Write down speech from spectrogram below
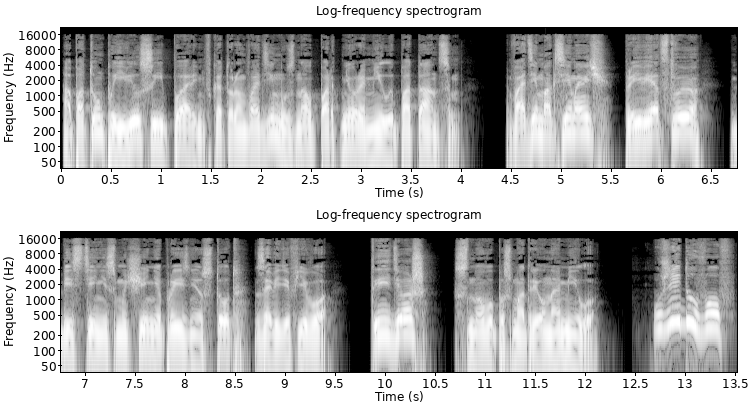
А потом появился и парень, в котором Вадим узнал партнера Милы по танцам. «Вадим Максимович, приветствую!» Без тени смущения произнес тот, завидев его. «Ты идешь?» Снова посмотрел на Милу. «Уже иду, Вов!»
